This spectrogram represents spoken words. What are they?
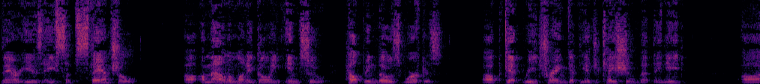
there is a substantial uh, amount of money going into helping those workers uh, get retrained, get the education that they need, uh,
